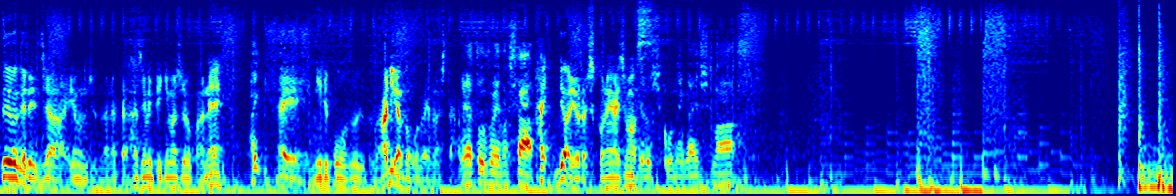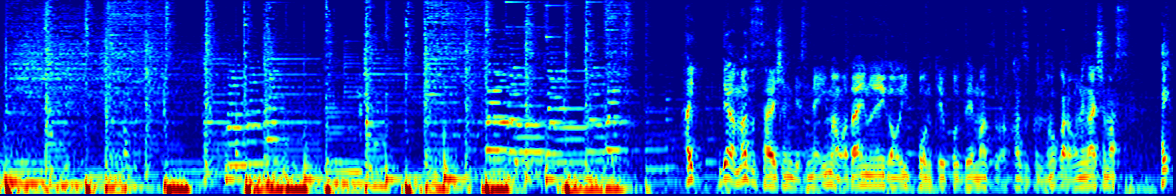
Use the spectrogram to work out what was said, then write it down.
というわけでじゃあ47回始めていきましょうかね。はい、はい。ミルク放送局さんありがとうございました。ありがとうございました、はい。ではよろしくお願いしまよろすしくお願いしますはい。ではまず最初にですね今話題の映画を1本ということでまずはカズくんの方からお願いします。はい、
